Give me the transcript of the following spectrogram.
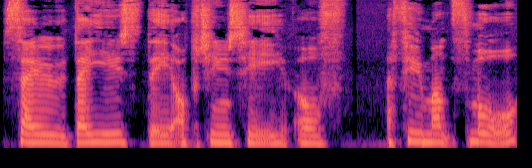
So they used the opportunity of a few months more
